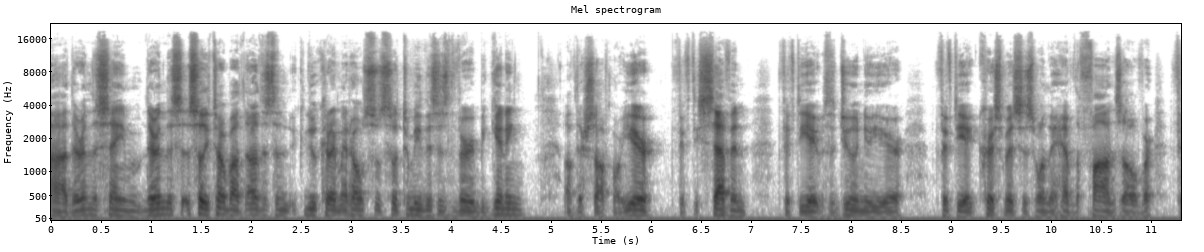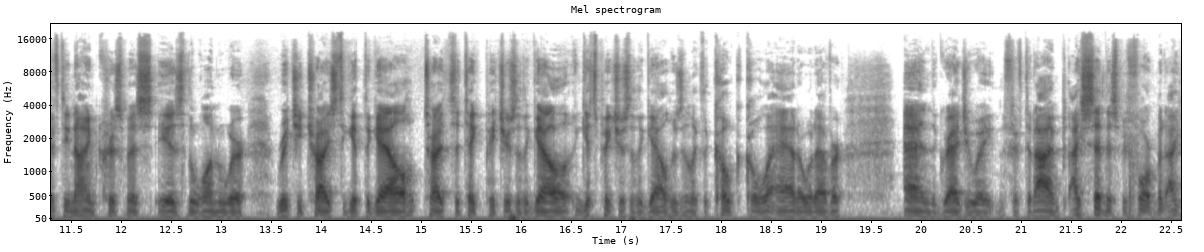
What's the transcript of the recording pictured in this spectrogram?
uh, they're in the same. They're in this. So they talk about oh, this is new I met home. So, so to me, this is the very beginning of their sophomore year. 57, 58 was the junior year. 58 Christmas is when they have the Fonz over. 59 Christmas is the one where Richie tries to get the gal, tries to take pictures of the gal, gets pictures of the gal who's in like the Coca Cola ad or whatever, and they graduate in 59. I said this before, but I,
